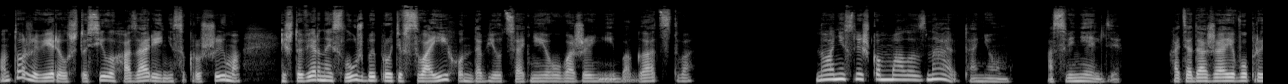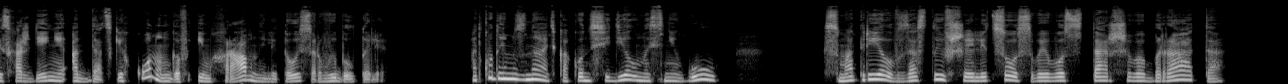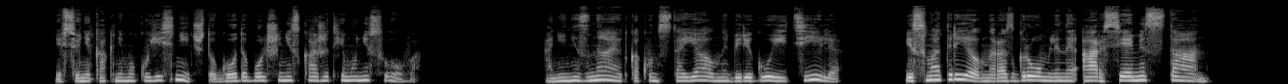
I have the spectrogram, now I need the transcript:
Он тоже верил, что сила Хазарии несокрушима, и что верной службой против своих он добьется от нее уважения и богатства. Но они слишком мало знают о нем, о Свинельде, хотя даже о его происхождении от датских конунгов им Хравн или Тойсер выболтали. Откуда им знать, как он сидел на снегу, смотрел в застывшее лицо своего старшего брата и все никак не мог уяснить, что года больше не скажет ему ни слова. Они не знают, как он стоял на берегу Итиля и смотрел на разгромленный Арсиями стан,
